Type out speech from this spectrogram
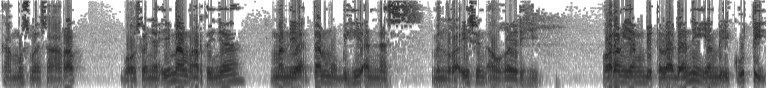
kamus bahasa Arab, bahwasanya imam artinya man ya'tammu bihi annas min ra'isin aw ghairihi. Orang yang diteladani, yang diikuti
